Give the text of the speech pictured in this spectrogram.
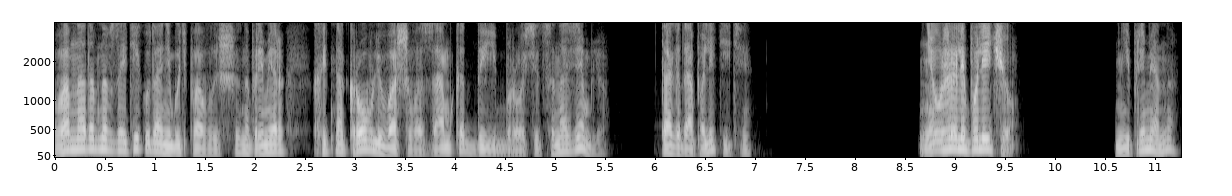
Вам надобно взойти куда-нибудь повыше, например, хоть на кровлю вашего замка, да и броситься на землю. Тогда полетите. Неужели полечу? Непременно.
